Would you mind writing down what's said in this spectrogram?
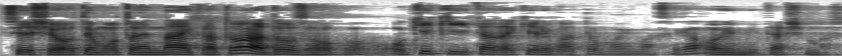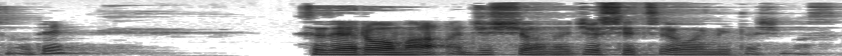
聖書をお手元にない方はどうぞお聞きいただければと思いますが、お読みいたしますので、それではローマ10章の10節をお読みいたします。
